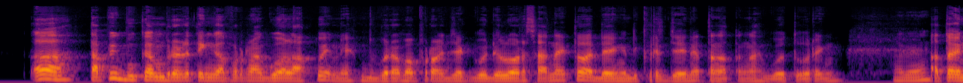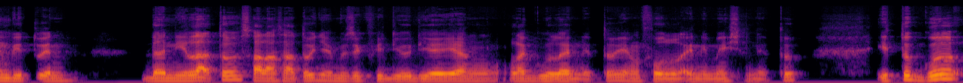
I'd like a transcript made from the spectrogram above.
eh uh, tapi bukan berarti nggak pernah gue lakuin ya. Beberapa project gue di luar sana itu ada yang dikerjainnya tengah-tengah gue touring. Okay. atau in between. Danila tuh salah satunya musik video dia yang lagu lain itu yang full animation itu. Itu gue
